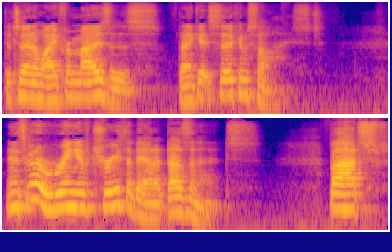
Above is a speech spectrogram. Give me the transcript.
to turn away from Moses. don't get circumcised. And it's got a ring of truth about it, doesn't it? But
